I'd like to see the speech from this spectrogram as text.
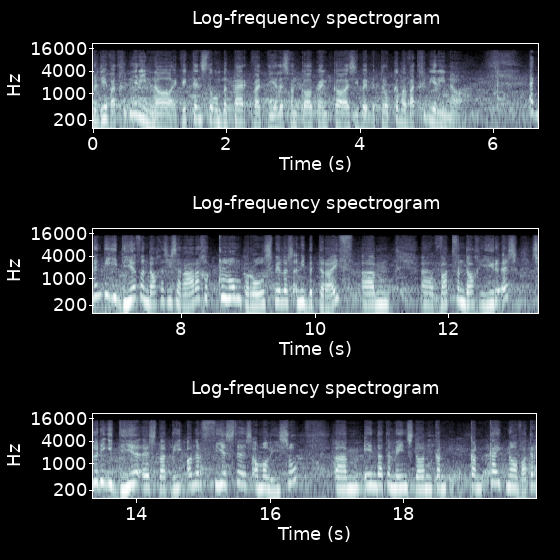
Rodie, wat gebeur hierna? Ek weet kunste onbeperk wat deel is van KAK&K is hierby betrokke, maar wat gebeur hierna? Ek dink die idee vandag is hier's 'n klomp rolspelers in die bedryf. Ehm um, uh, wat vandag hier is. So die idee is dat die ander feeste is almal hierso. Ehm um, en dat 'n mens dan kan kan kyk na watter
